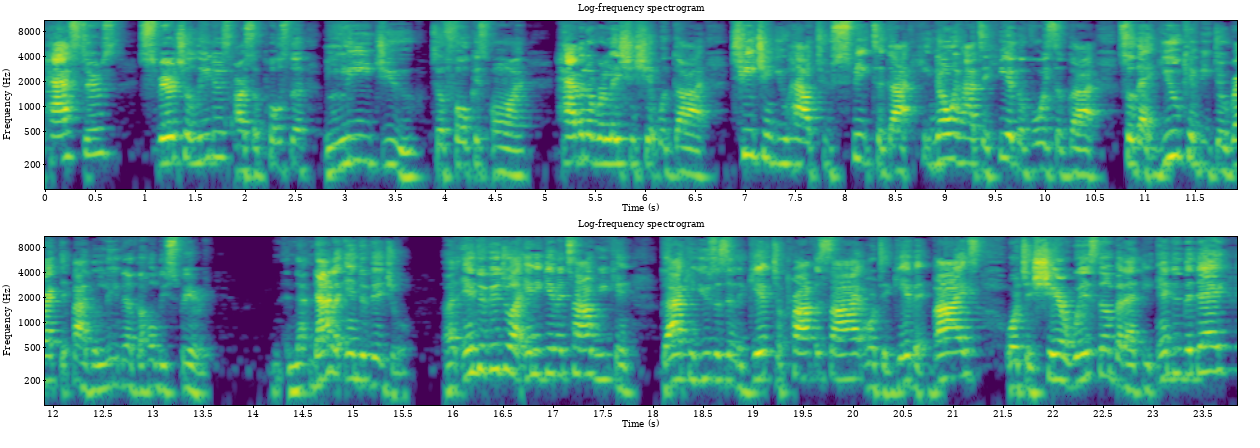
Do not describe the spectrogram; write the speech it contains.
Pastors, spiritual leaders are supposed to lead you to focus on having a relationship with God, teaching you how to speak to God, knowing how to hear the voice of God, so that you can be directed by the leading of the Holy Spirit not, not an individual. An individual at any given time, we can, God can use us in the gift to prophesy or to give advice or to share wisdom. But at the end of the day,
